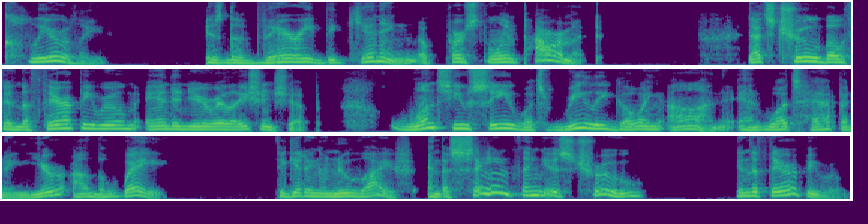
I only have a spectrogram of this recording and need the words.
clearly is the very beginning of personal empowerment. That's true both in the therapy room and in your relationship once you see what's really going on and what's happening, you're on the way to getting a new life. And the same thing is true in the therapy room.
